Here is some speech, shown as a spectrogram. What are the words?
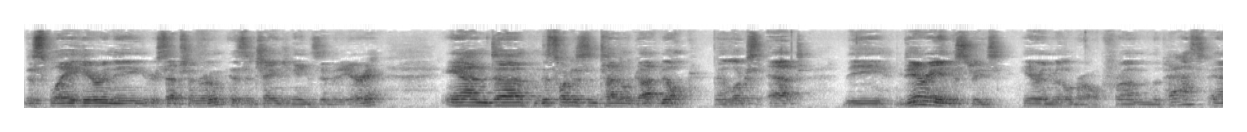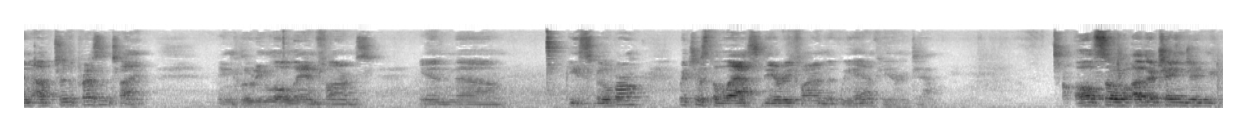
display here in the reception room is a changing exhibit area. And uh, this one is entitled Got Milk and looks at the dairy industries here in Middleborough from the past and up to the present time, including lowland farms in um, East Middleborough, which is the last dairy farm that we have here in town. Also, other changing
